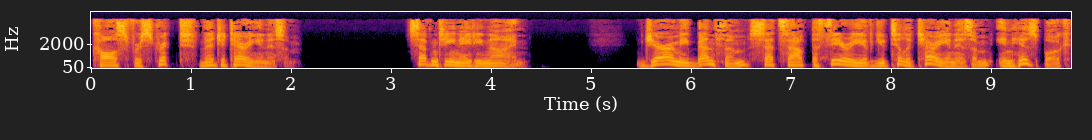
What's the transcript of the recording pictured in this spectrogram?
calls for strict vegetarianism. 1789. Jeremy Bentham sets out the theory of utilitarianism in his book,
